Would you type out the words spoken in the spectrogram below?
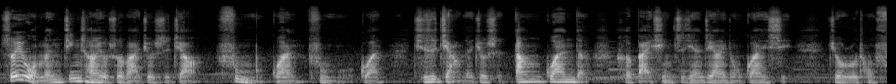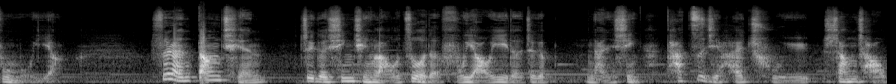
所以我们经常有说法，就是叫父母官、父母官，其实讲的就是当官的和百姓之间这样一种关系，就如同父母一样。虽然当前这个辛勤劳作的服徭役的这个男性，他自己还处于商朝。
